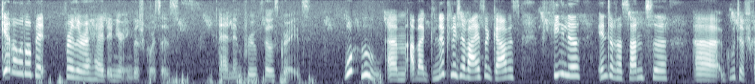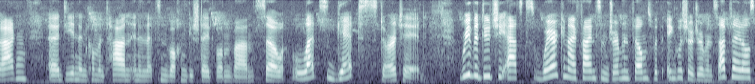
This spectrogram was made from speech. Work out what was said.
get a little bit further ahead in your English courses and improve those grades. Woohoo! Ähm, aber glücklicherweise gab es viele interessante, äh, gute Fragen, äh, die in den Kommentaren in den letzten Wochen gestellt worden waren. So, let's get started. Riva Ducci asks, where can I find some German films with English or German subtitles?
